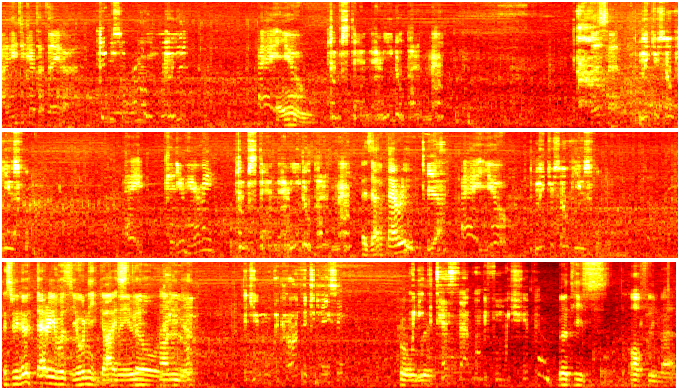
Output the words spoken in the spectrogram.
I need to get to Theta. Give me some room, will you? Hey, you! Oh. Don't stand there, you know better than that. Listen. Make yourself useful. Hey, can you hear me? Don't stand there, you know better than that. Is that Terry? Yeah? Hey, you! Make yourself useful. Because we know Terry was the only guy Maybe. still I don't know. Did you move the Carthage casing? Probably. We need to test that one before we ship it. But he's awfully mad.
